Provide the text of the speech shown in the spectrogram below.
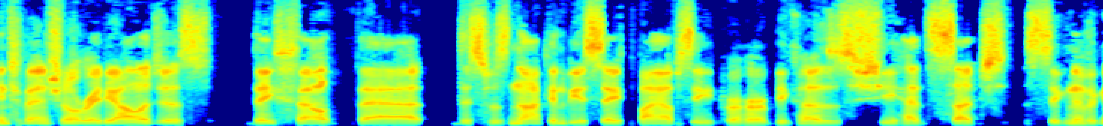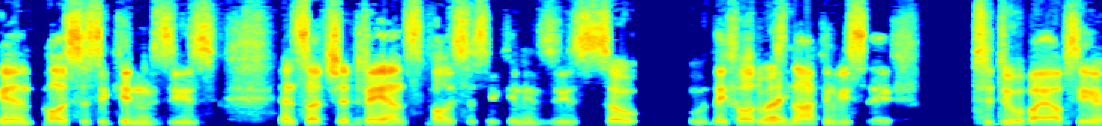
interventional radiologist, they felt that this was not going to be a safe biopsy for her because she had such significant polycystic kidney disease and such advanced yeah. polycystic kidney disease. So they felt it was right. not going to be safe to do a biopsy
